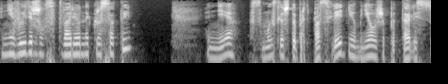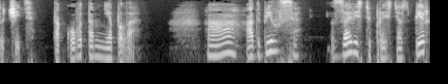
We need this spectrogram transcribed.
Не выдержал сотворенной красоты? Не, в смысле, что предпоследнюю мне уже пытались сучить. Такого там не было. А, отбился, с завистью произнес Бер,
